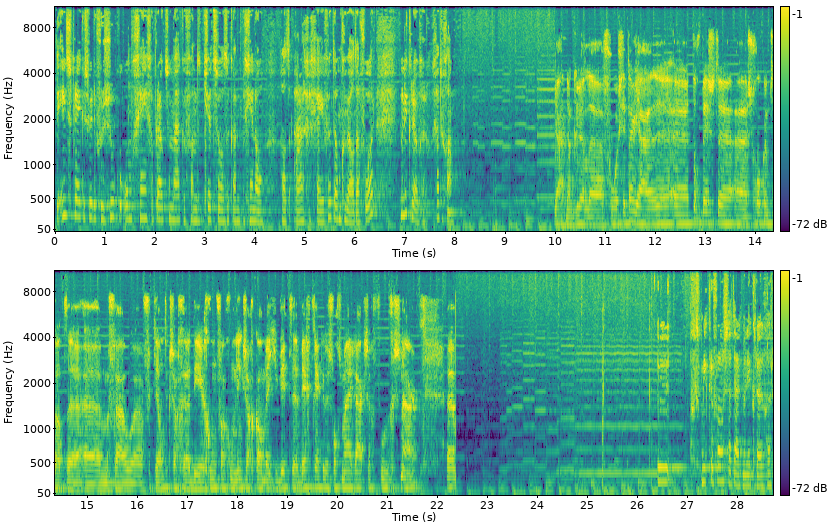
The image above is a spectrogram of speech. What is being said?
de insprekers willen verzoeken om geen gebruik te maken van de chat zoals ik aan het begin al had aangegeven. Dank u wel daarvoor. Meneer Kreuger, gaat u gang. Ja, dank u wel, uh, voorzitter. Ja, uh, uh, toch best schokkend wat mevrouw vertelt. Ik zag de heer Groen van GroenLinks zag ik al een beetje wit wegtrekken, dus volgens mij raakt ze gevoelige snaar. Uw microfoon staat uit, meneer Kreuger.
